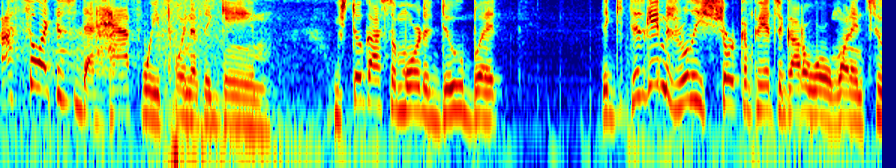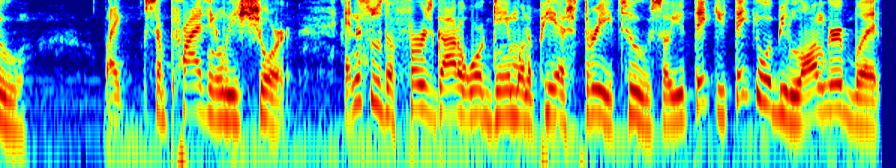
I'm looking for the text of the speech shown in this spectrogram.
I feel like this is the halfway point of the game. We still got some more to do, but this game is really short compared to God of War 1 and 2. Like, surprisingly short. And this was the first God of War game on the PS3 too. So you think you think it would be longer, but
